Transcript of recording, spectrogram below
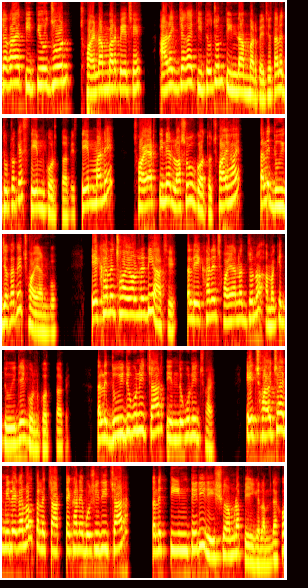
জায়গায় তৃতীয় জন ছয় নাম্বার পেয়েছে, আরেক জায়গায় তৃতীয় জন তিন নাম্বার পেয়েছে, তাহলে দুটোকে সেম করতে হবে। সেম মানে ছয় আর তিনের লসগু কত? ছয় হয় তাহলে দুই জায়গাতে ছয় আনব। এখানে ছয় অলরেডি আছে, তাহলে এখানে ছয় আনার জন্য আমাকে দুই দিয়ে গুণ করতে হবে। তাহলে দুই দুগুণি চার, তিন দুগুণি ছয়। এই ছয় ছয় মিলে গেল, তাহলে চারটে এখানে বসিয়ে দিই চার, তাহলে তিনটেরই রেশিও আমরা পেয়ে গেলাম, দেখো,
